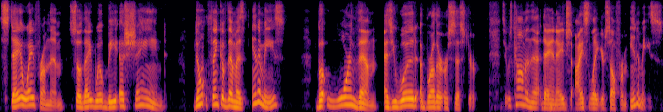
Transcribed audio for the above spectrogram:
Stay away from them so they will be ashamed. Don't think of them as enemies, but warn them as you would a brother or sister. See, it was common that day and age to isolate yourself from enemies.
